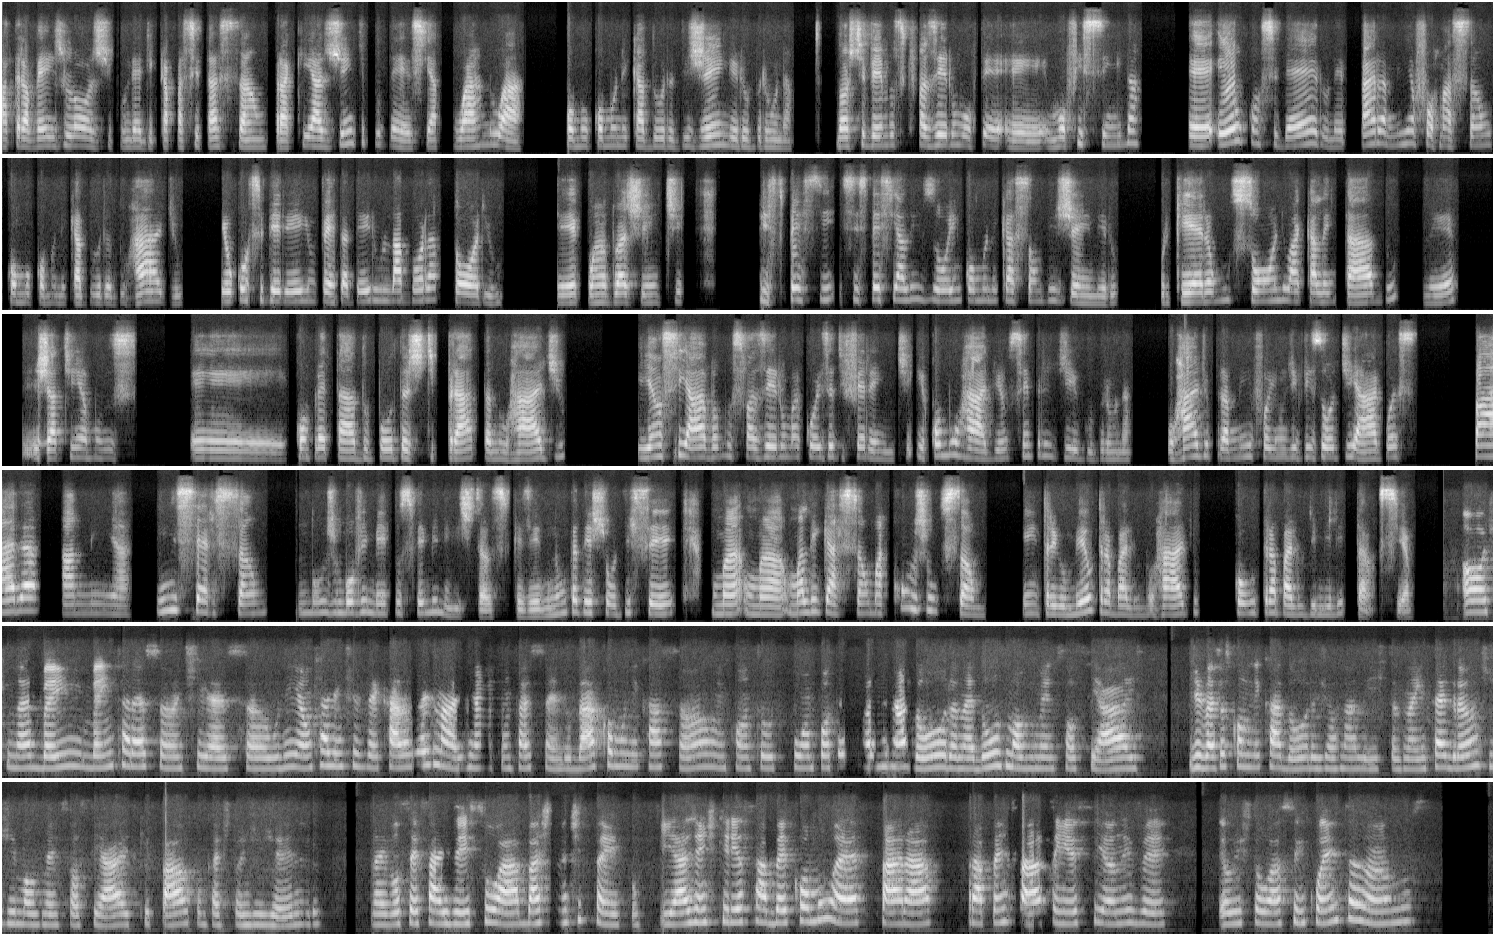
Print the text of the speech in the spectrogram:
através, lógico, né, de capacitação, para que a gente pudesse atuar no ar como comunicadora de gênero, Bruna, nós tivemos que fazer uma, é, uma oficina. É, eu considero, né, para minha formação como comunicadora do rádio, eu considerei um verdadeiro laboratório, é, quando a gente especi se especializou em comunicação de gênero, porque era um sonho acalentado, né, já tínhamos é, completado bodas de prata no rádio e ansiávamos fazer uma coisa diferente. E como o rádio, eu sempre digo, Bruna, o rádio para mim foi um divisor de águas para a minha inserção nos movimentos feministas. Quer dizer, nunca deixou de ser uma, uma, uma ligação, uma conjunção entre o meu trabalho no rádio com o trabalho de militância. Ótimo, né? Bem, bem interessante essa união que a gente vê cada vez mais né, acontecendo da comunicação enquanto uma potencializadora né, dos movimentos sociais, diversas comunicadoras, jornalistas, né, integrantes de movimentos sociais que pautam questões de gênero. Né, você faz isso há bastante tempo. E a gente queria saber como é parar para pensar assim, esse ano e ver. Eu estou há 50 anos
